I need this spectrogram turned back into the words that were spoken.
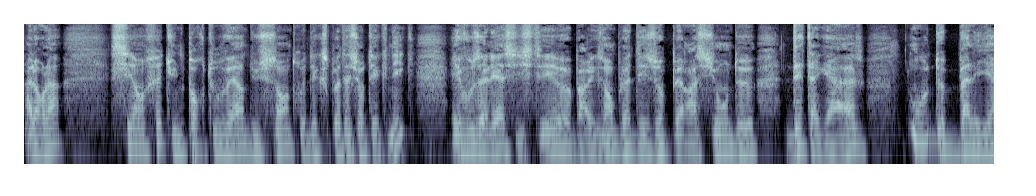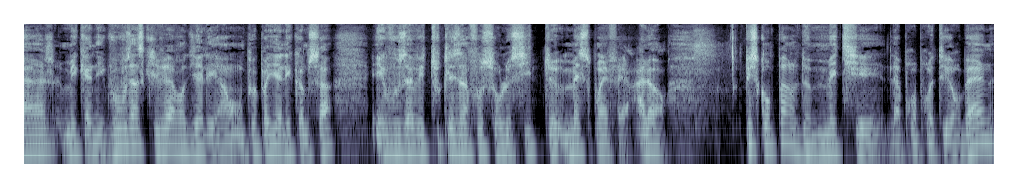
Alors là, c'est en fait une porte ouverte du centre d'exploitation technique et vous allez assister, euh, par exemple, à des opérations de détagage ou de balayage mécanique. Vous vous inscrivez avant d'y aller, hein, on peut pas y aller comme ça et vous avez toutes les infos sur le site mes.fr. Alors, puisqu'on parle de métier de la propreté urbaine,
